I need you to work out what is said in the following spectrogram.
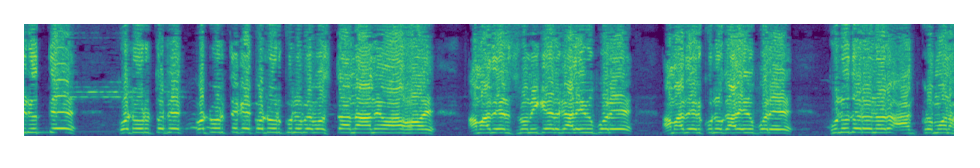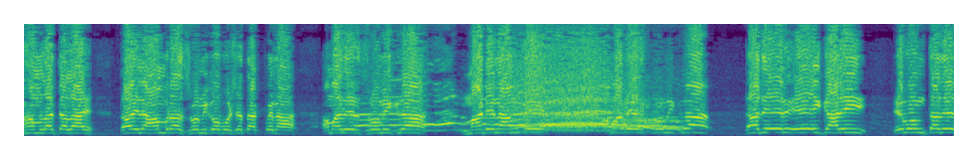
বিরুদ্ধে কঠোর কঠোর থেকে কঠোর কোনো ব্যবস্থা না নেওয়া হয়, আমাদের শ্রমিকের গাড়ির উপরে, আমাদের কোনো গাড়ির উপরে কোনো ধরনের আক্রমণ, হামলা চালায়, তাহলে আমরা শ্রমিকও বসে থাকবে না। আমাদের শ্রমিকরা মাঠে নামবে। আমাদের শ্রমিকরা তাদের এই গাড়ি এবং তাদের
